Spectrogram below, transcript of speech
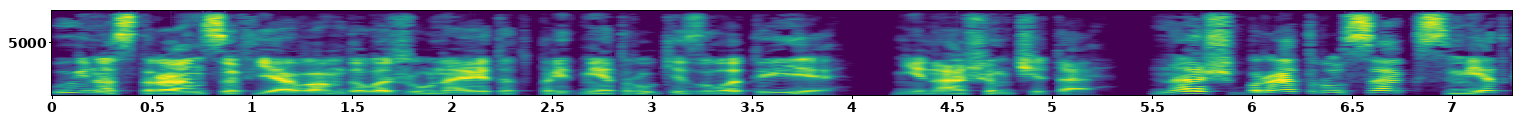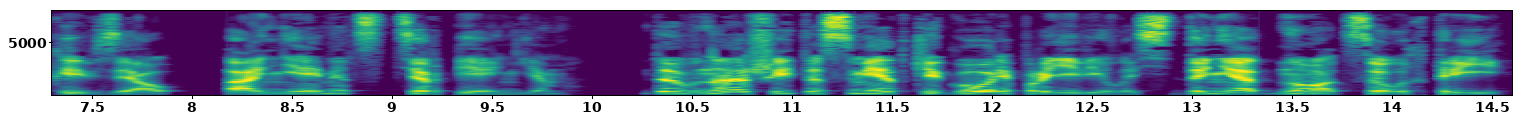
У иностранцев, я вам доложу, на этот предмет руки золотые, не нашим чита. Наш брат-русак с меткой взял, а немец терпением. Да в нашей-то сметке горе проявилось, да не одно, а целых три.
